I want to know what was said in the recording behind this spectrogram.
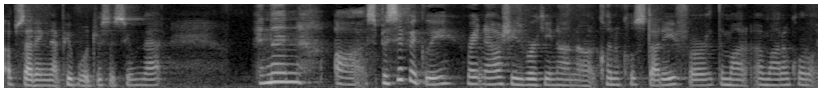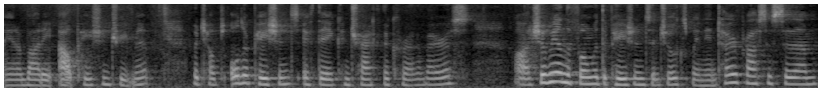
upsetting that people would just assume that. And then, uh, specifically, right now she's working on a clinical study for the mon- monoclonal antibody outpatient treatment, which helps older patients if they contract the coronavirus. Uh, she'll be on the phone with the patients and she'll explain the entire process to them.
